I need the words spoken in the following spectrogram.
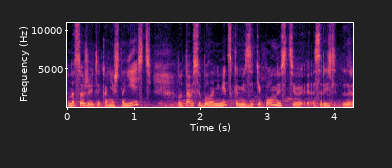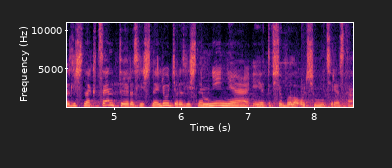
У нас тоже это, конечно, есть, но там все было на немецком языке полностью, с раз- различные акценты, различные люди, различные мнения, и это все было очень интересно.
